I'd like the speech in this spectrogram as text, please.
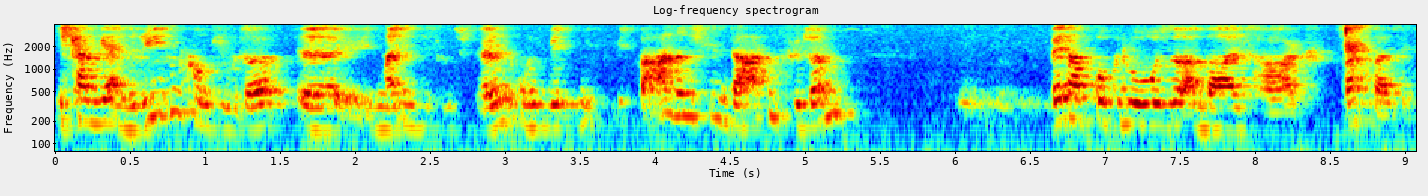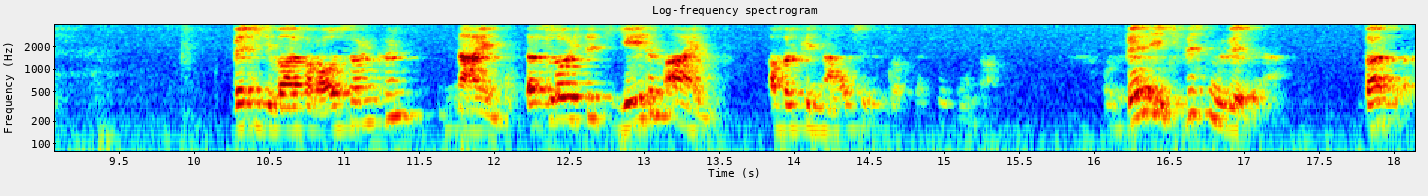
Ich kann mir einen Riesencomputer äh, in mein Institut stellen und mit, mit, wahnsinnig vielen Daten füttern. Wetterprognose am Wahltag, was weiß ich. Werde ich die Wahl voraussagen können? Nein. Das leuchtet jedem ein. Aber genauso ist es auch bei Corona. Und wenn ich wissen will, was,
